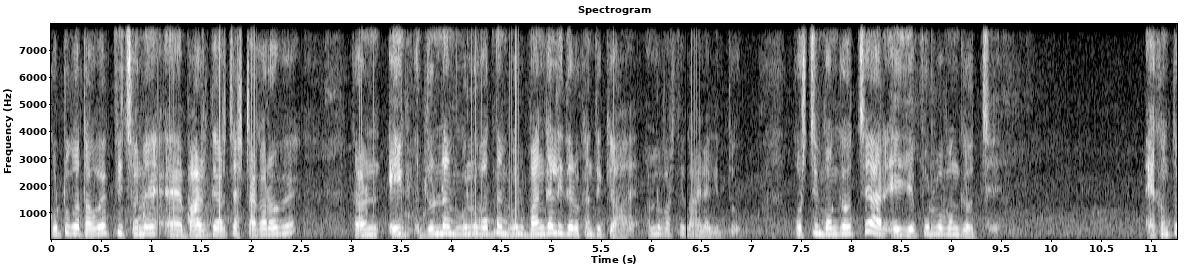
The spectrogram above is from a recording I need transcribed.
কটু কথা হবে, পিছনে বাস দেওয়ার চেষ্টা করা হবে। কারণ এই দুর্নামগুলো, বদনামগুলো বাঙালিদের ওখান থেকে হয়, অন্য পাশ থেকে হয় না কিন্তু। পশ্চিমবঙ্গে হচ্ছে আর এই যে পূর্ববঙ্গে হচ্ছে। এখন তো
